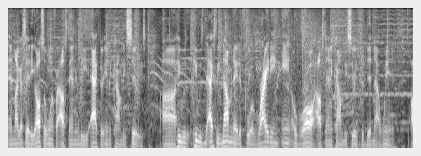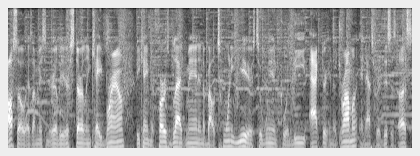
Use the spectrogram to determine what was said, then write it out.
and like I said, he also won for outstanding lead actor in a comedy series. Uh, he was he was actually nominated for writing and overall outstanding comedy series, but did not win. Also, as I mentioned earlier, Sterling K. Brown became the first black man in about 20 years to win for lead actor in a drama, and that's for This Is Us,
